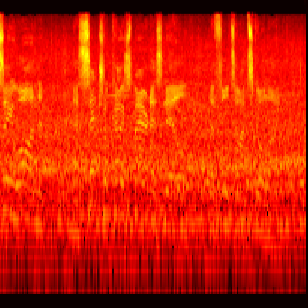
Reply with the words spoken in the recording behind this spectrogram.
FC 1, the Central Coast Mariners nil, the full-time scoreline.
